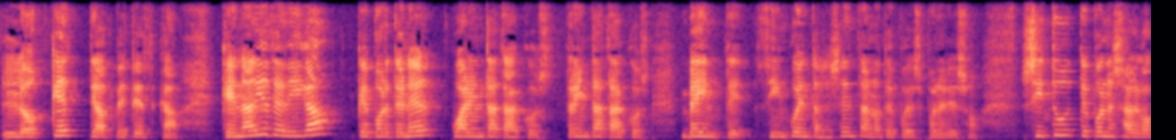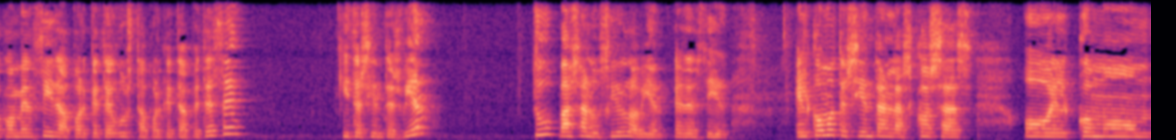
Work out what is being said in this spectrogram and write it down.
lo que te apetezca. Que nadie te diga que por tener 40 tacos, 30 tacos, 20, 50, 60 no te puedes poner eso. Si tú te pones algo convencida porque te gusta, porque te apetece y te sientes bien, tú vas a lucirlo bien. Es decir, el cómo te sientan las cosas o el cómo,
